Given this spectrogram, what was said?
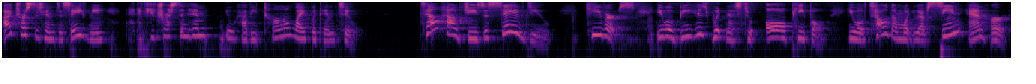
I trusted him to save me, and if you trust in him, you'll have eternal life with him too. Tell how Jesus saved you. Key verse. You will be his witness to all people. You will tell them what you have seen and heard.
